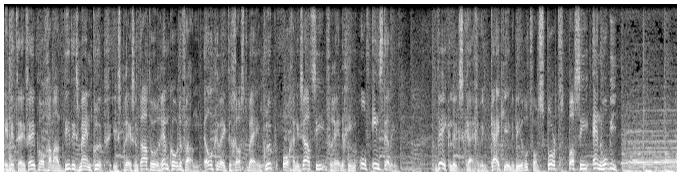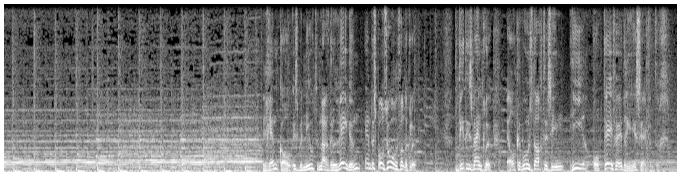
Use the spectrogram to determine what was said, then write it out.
In het tv-programma Dit is mijn club is presentator Remco de Vaan elke week de gast bij een club, organisatie, vereniging of instelling. Wekelijks krijgen we een kijkje in de wereld van sport, passie en hobby. Remco is benieuwd naar de leden en de sponsoren van de club. Dit is mijn club, elke woensdag te zien hier op TV 73.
